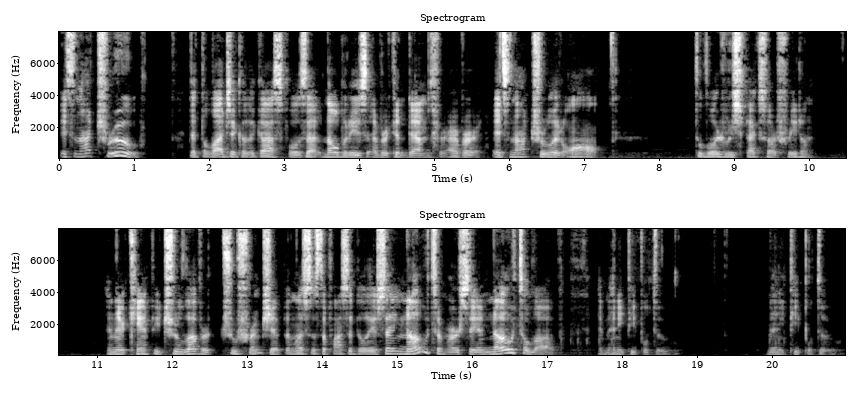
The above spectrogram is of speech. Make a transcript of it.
It's not true that the logic of the gospel is that nobody is ever condemned forever. It's not true at all. The Lord respects our freedom. And there can't be true love or true friendship unless there's the possibility of saying no to mercy and no to love. And many people do. Many people do.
